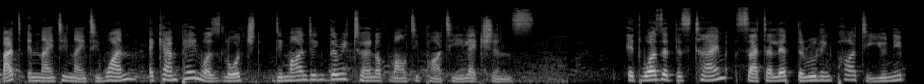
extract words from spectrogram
But in 1991, a campaign was launched demanding the return of multi party elections. It was at this time Sata left the ruling party, UNIP,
